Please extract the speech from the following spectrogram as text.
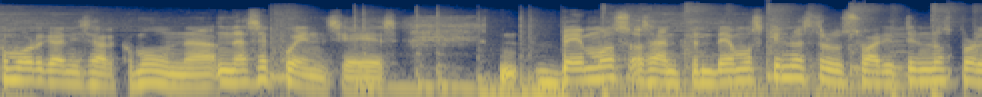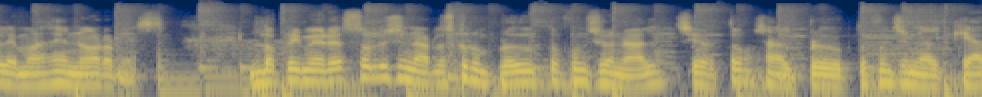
como organizar como una, una secuencia, es, vemos, o sea, entendemos que nuestro usuario tiene unos problemas enormes. Lo primero es solucionarlos con un producto funcional, ¿cierto? O sea, el producto funcional que,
